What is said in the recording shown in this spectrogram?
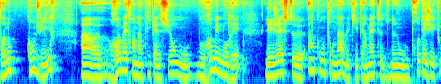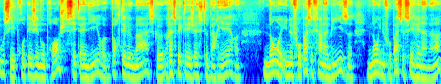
doit nous conduire à euh, remettre en application ou nous remémorer les gestes incontournables qui permettent de nous protéger tous et protéger nos proches, c'est-à-dire porter le masque, respecter les gestes barrières. Non, il ne faut pas se faire la bise, non, il ne faut pas se serrer la main,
